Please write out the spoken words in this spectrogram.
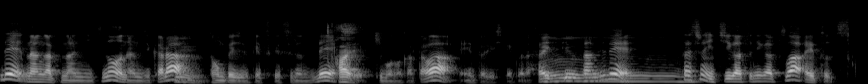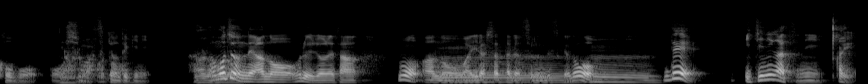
で何月何日の何時からうん。ホームページ受付するんで、はい。希望の方はエントリーしてくださいっていう感じでうん。最初の1月2月は、えっと公募をします基本的に。もちろんねあの古い常連さんもあの、まあ、いらっしゃったりはするんですけどうん。で12月に、はい。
